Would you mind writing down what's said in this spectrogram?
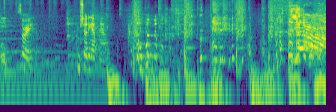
Oh. Sorry. I'm shutting up now. Yeah!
